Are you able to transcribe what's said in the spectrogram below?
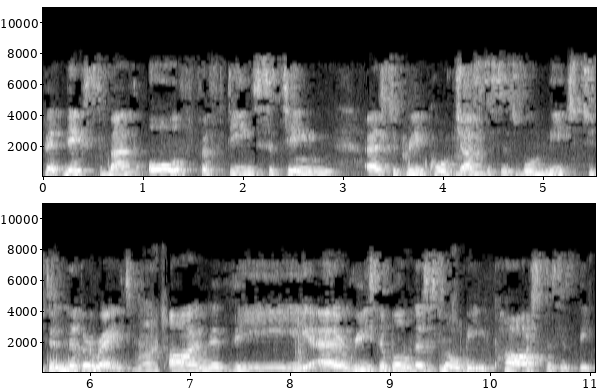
that next month all 15 sitting uh, Supreme Court mm-hmm. justices will meet to deliberate right. on the uh, reasonableness law being passed. This is the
